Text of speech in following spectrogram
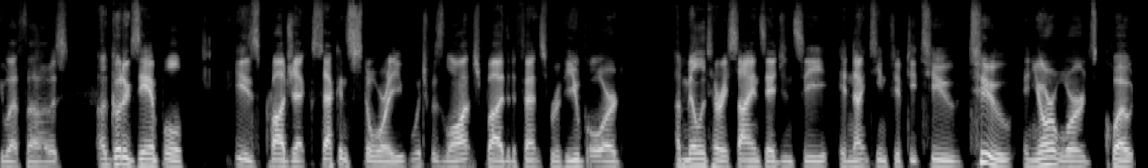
UFOs. A good example is Project Second Story, which was launched by the Defense Review Board, a military science agency in 1952 to, in your words, quote,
